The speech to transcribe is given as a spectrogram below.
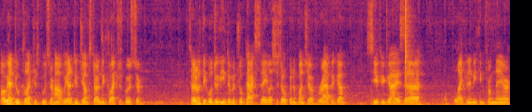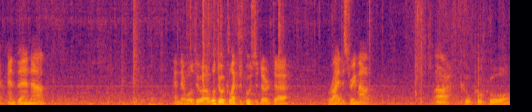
Oh, we gotta do a collector's booster, huh? We gotta do Jumpstart and the collector's booster. So I don't think we'll do the individual packs today. Let's just open a bunch of Ravnica, see if you guys uh, liking anything from there, and then uh, and then we'll do a we'll do a collector's booster to uh, ride the stream out. All right, cool, cool, cool.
